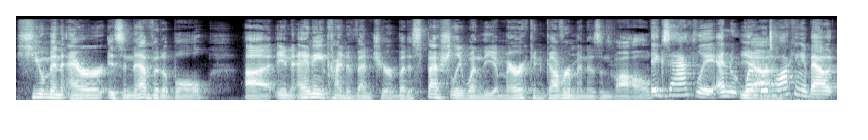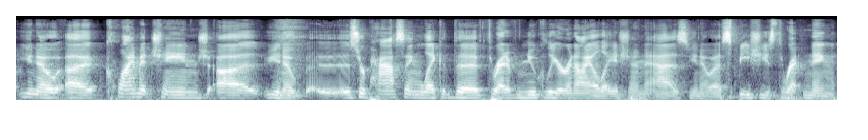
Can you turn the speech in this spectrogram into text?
human error is inevitable uh, in any kind of venture but especially when the american government is involved Exactly, and when Yeah. we're talking about you know uh, climate change, uh, you know, uh, surpassing like the threat of nuclear annihilation as you know a species-threatening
